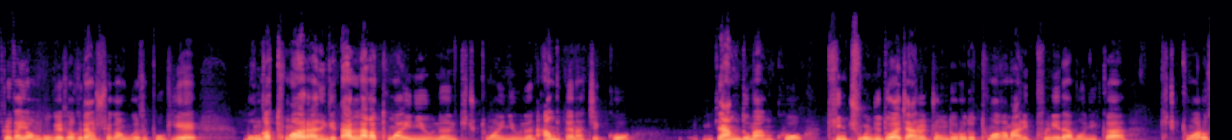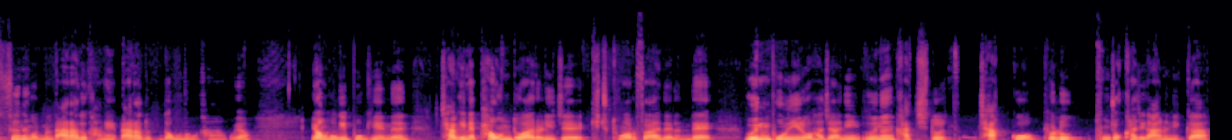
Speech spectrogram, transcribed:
그러니까 영국에서 그 당시 최강국에서 보기에 뭔가 통화라는 게 달러가 통화인 이유는 기축 통화인 이유는 아무 때나 찍고 양도 많고 긴축을 유도하지 않을 정도로도 통화가 많이 풀리다 보니까 기축 통화로 쓰는 거죠. 나라도 강해, 나라도 너무 너무 강하고요. 영국이 보기에는 자기네 파운드화를 이제 기축 통화로 써야 되는데 은 본위로 하자니 은은 가치도 작고 별로 풍족하지가 않으니까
